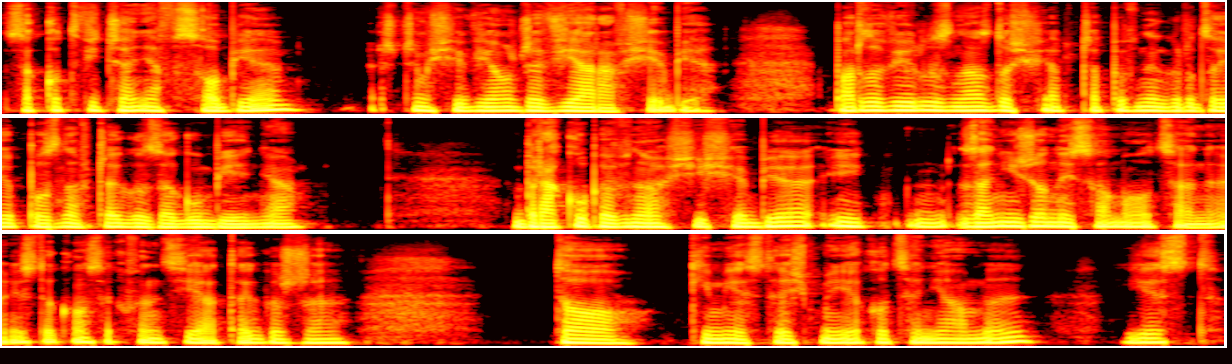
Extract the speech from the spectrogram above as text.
zakotwiczenia w sobie, z czym się wiąże wiara w siebie. Bardzo wielu z nas doświadcza pewnego rodzaju poznawczego zagubienia, braku pewności siebie i zaniżonej samooceny. Jest to konsekwencja tego, że to, kim jesteśmy, jak oceniamy, jest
